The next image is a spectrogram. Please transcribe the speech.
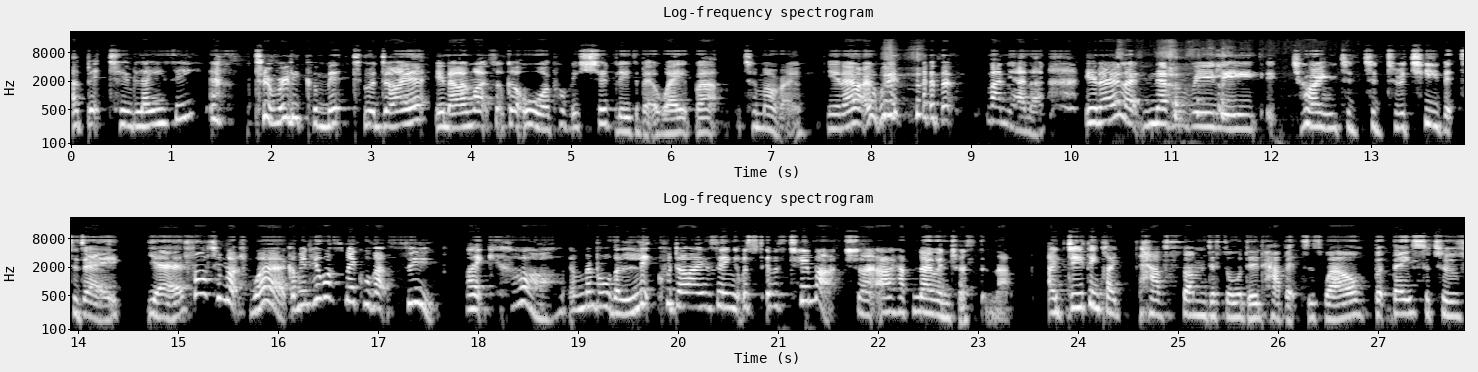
a bit too lazy to really commit to a diet. You know, I might sort of go, oh, I probably should lose a bit of weight, but tomorrow, you know, I would. Mañana, you know, like never really trying to, to, to achieve it today. Yeah, far too much work. I mean, who wants to make all that soup? Like, oh, I remember all the liquidizing. It was, it was too much. I, I have no interest in that. I do think I have some disordered habits as well, but they sort of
